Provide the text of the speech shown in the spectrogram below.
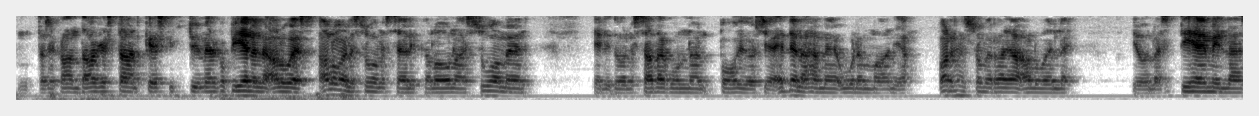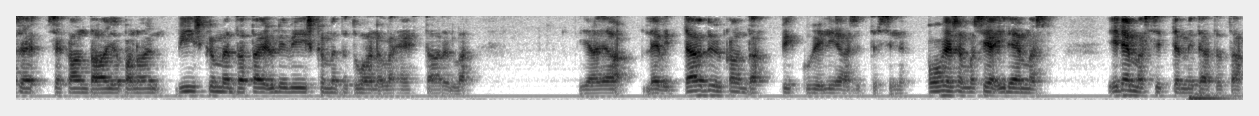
Mutta se kanta oikeastaan keskittyy melko pienelle alueelle, alueelle Suomessa, eli Lounais-Suomeen, eli tuonne Satakunnan, Pohjois- ja Etelä-Hämeen, Uudenmaan ja Varsinais-Suomen raja-alueelle, joilla sitten tiheimmillään se, se kanta on jopa noin 50 tai yli 50 000 hehtaarilla. Ja, ja levittäytyy kanta pikkuhiljaa sitten sinne pohjoisemmas ja idemmäs, idemmäs sitten mitä tota,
